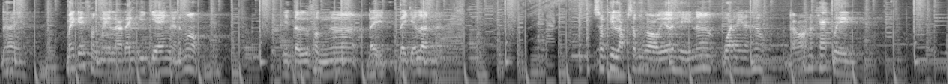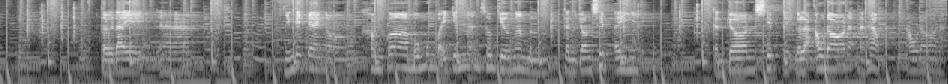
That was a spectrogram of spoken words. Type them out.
Đây mấy cái phần này là đang y chang nè đúng không? Thì từ phần ờ, đây đây trở lên nè. Sau khi lọc xong rồi thì nó qua đây nè thấy không? Đó nó khác liền. Từ đây à, những cái trang không có 4479 số chương á, mình Ctrl Shift Y nha. Ctrl Shift Y gọi là outdoor đó nè thấy không? Outdoor nè.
